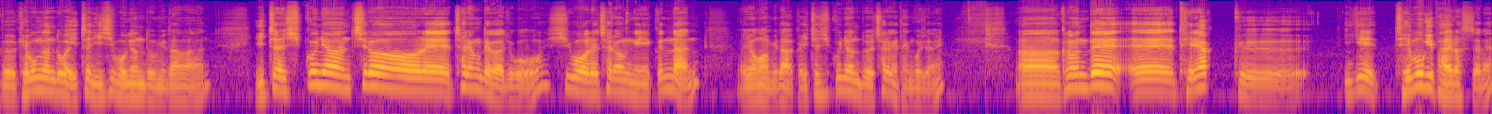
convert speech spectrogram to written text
그 개봉 연도가 2025년도입니다만 2019년 7월에 촬영돼 가지고 10월에 촬영이 끝난 영화입니다. 그러니까 2019년도에 촬영이 된 거죠. 어, 그런데 에, 대략 그 이게 제목이 바이러스잖아요.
